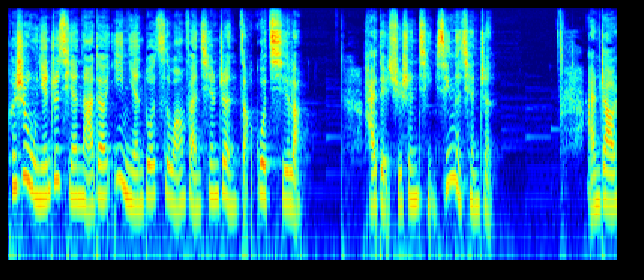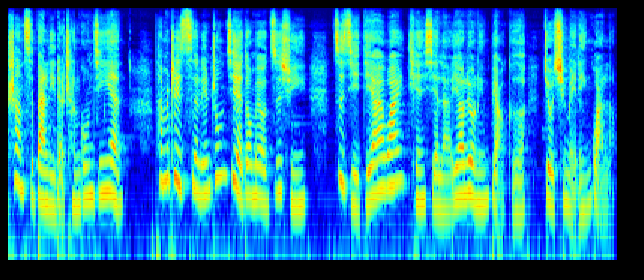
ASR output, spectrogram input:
可是五年之前拿的一年多次往返签证早过期了，还得去申请新的签证。按照上次办理的成功经验，他们这次连中介都没有咨询，自己 DIY 填写了幺六零表格就去美领馆了。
